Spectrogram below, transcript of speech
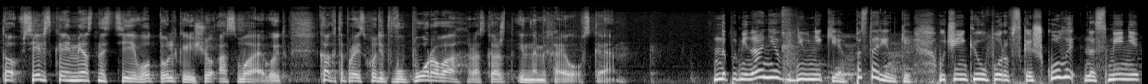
то в сельской местности его только еще осваивают. Как это происходит в Упорово, расскажет Инна Михайловская. Напоминание в дневнике. По старинке. Ученики Упоровской школы на смене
